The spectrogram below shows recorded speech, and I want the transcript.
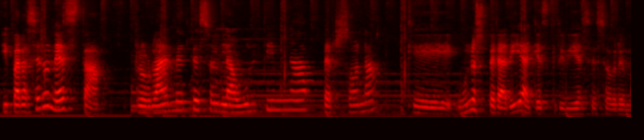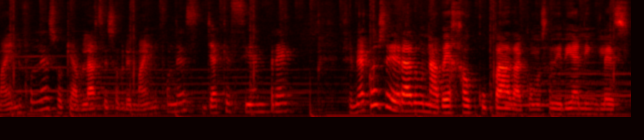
Y para ser honesta, probablemente soy la última persona que uno esperaría que escribiese sobre mindfulness o que hablase sobre mindfulness, ya que siempre se me ha considerado una abeja ocupada, como se diría en inglés.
